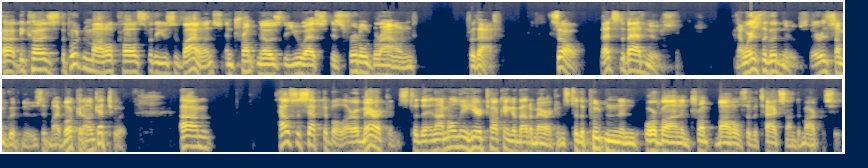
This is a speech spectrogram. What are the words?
uh, because the Putin model calls for the use of violence, and Trump knows the US is fertile ground for that. So that's the bad news. Now, where's the good news? There is some good news in my book, and I'll get to it. Um, how susceptible are Americans to the, and I'm only here talking about Americans, to the Putin and Orban and Trump models of attacks on democracy?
